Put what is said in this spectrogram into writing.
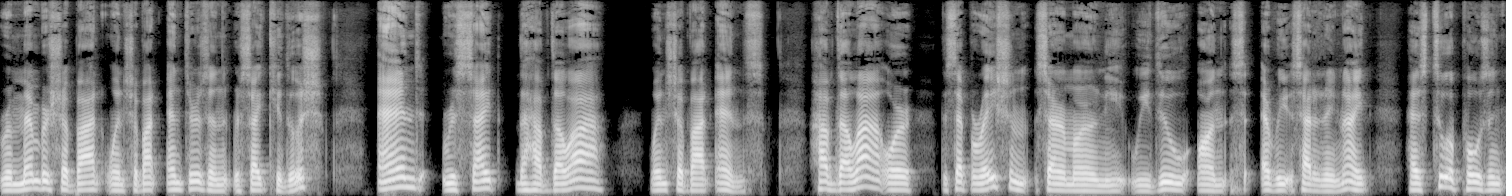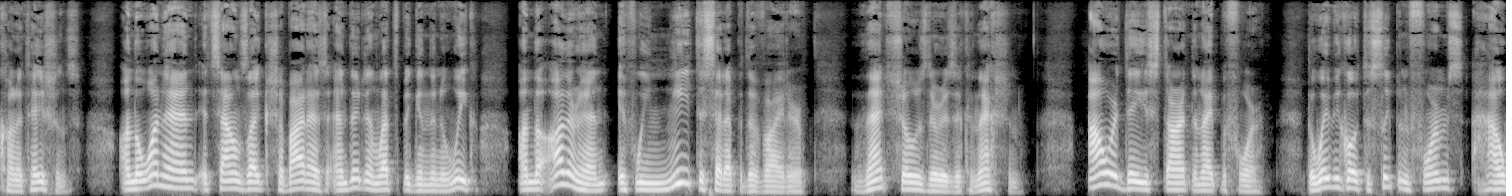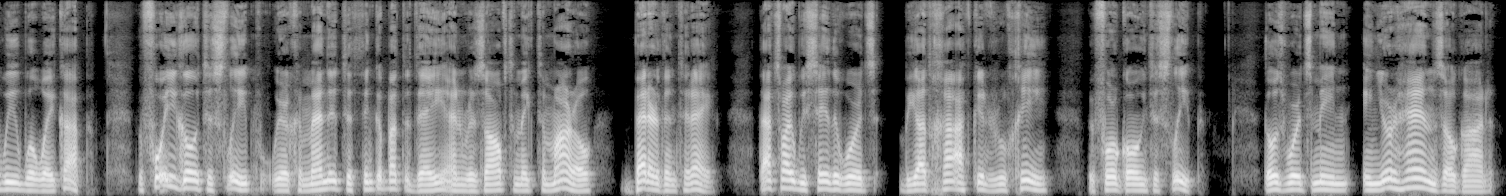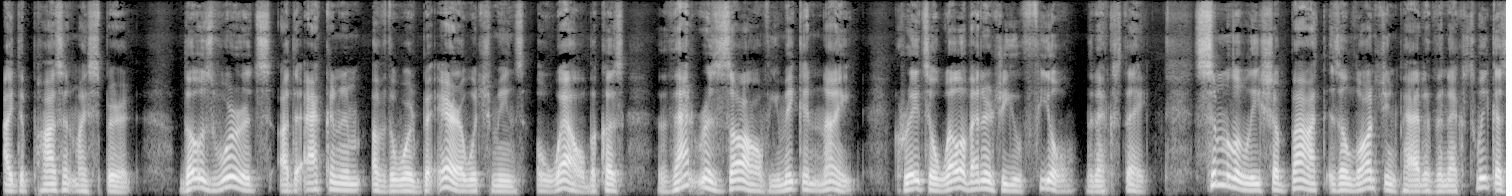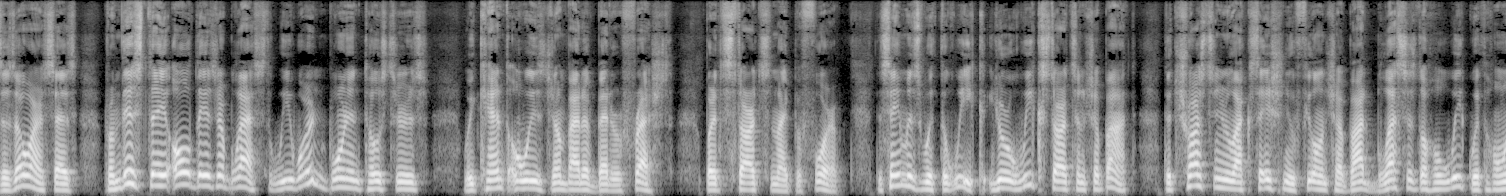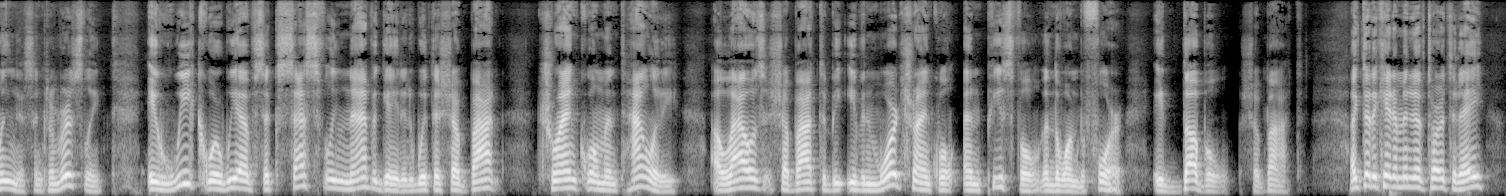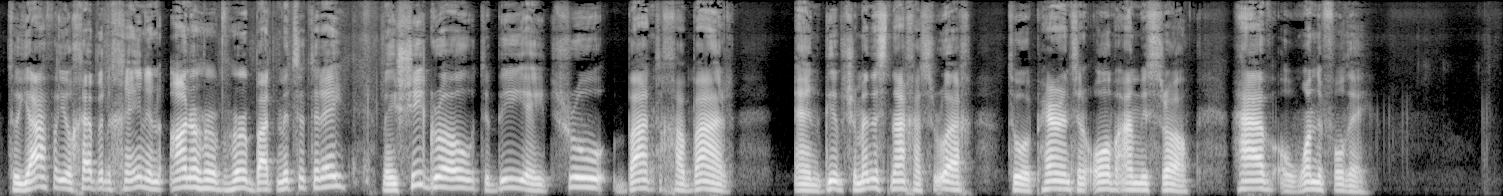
remember Shabbat when Shabbat enters and recite Kiddush, and recite the Havdalah when Shabbat ends. Havdalah, or the separation ceremony we do on every Saturday night, has two opposing connotations. On the one hand, it sounds like Shabbat has ended and let's begin the new week. On the other hand, if we need to set up a divider, that shows there is a connection. Our days start the night before. The way we go to sleep informs how we will wake up. Before you go to sleep, we are commanded to think about the day and resolve to make tomorrow better than today. That's why we say the words biyadcha afkid ruchi before going to sleep. Those words mean, In your hands, O God, I deposit my spirit. Those words are the acronym of the word be'er, which means a well, because that resolve you make at night creates a well of energy you feel the next day. Similarly, Shabbat is a launching pad of the next week. As the Zohar says, from this day, all days are blessed. We weren't born in toasters. We can't always jump out of bed refreshed, but it starts the night before. The same is with the week. Your week starts on Shabbat. The trust and relaxation you feel on Shabbat blesses the whole week with holiness. And conversely, a week where we have successfully navigated with a Shabbat tranquil mentality allows Shabbat to be even more tranquil and peaceful than the one before a double Shabbat. I'd like to dedicate a minute of Torah today to Yafa Yocheved Chen in honor of her bat mitzvah today. May she grow to be a true bat Chabad and give tremendous nachas ruach to her parents and all of Am Yisrael. Have a wonderful day.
